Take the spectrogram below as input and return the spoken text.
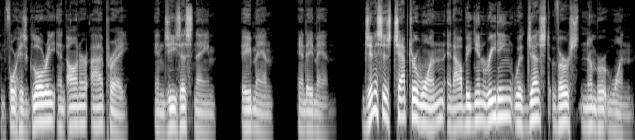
and for his glory and honor, I pray. In Jesus' name, amen and amen. Genesis chapter 1, and I'll begin reading with just verse number 1.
